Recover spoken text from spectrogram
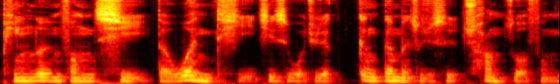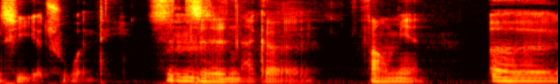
评论风气的问题，其实我觉得更根本说就是创作风气也出问题。是指哪个方面？呃，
